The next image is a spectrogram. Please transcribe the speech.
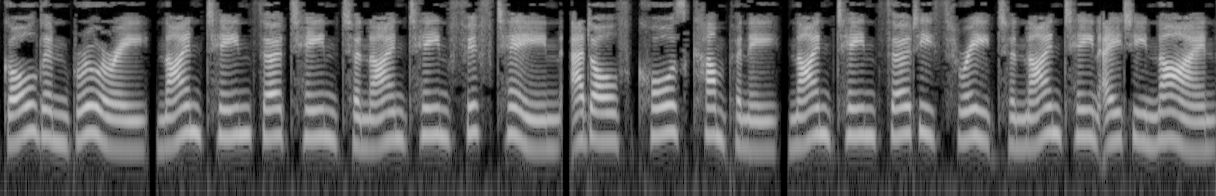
Golden Brewery 1913 to 1915 Adolph Coors Company 1933 to 1989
